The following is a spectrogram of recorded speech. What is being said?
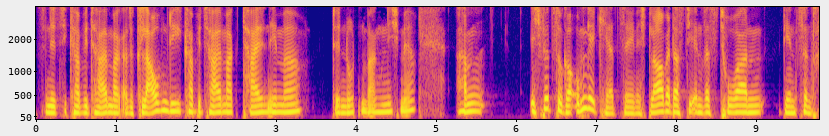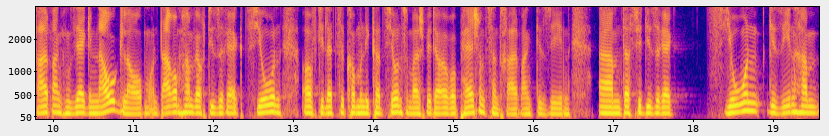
Sind jetzt die Kapitalmarkt, also glauben die Kapitalmarktteilnehmer den Notenbanken nicht mehr? Ähm, ich würde sogar umgekehrt sehen. Ich glaube, dass die Investoren den Zentralbanken sehr genau glauben. Und darum haben wir auch diese Reaktion auf die letzte Kommunikation zum Beispiel der Europäischen Zentralbank gesehen, ähm, dass wir diese Reaktion gesehen haben,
